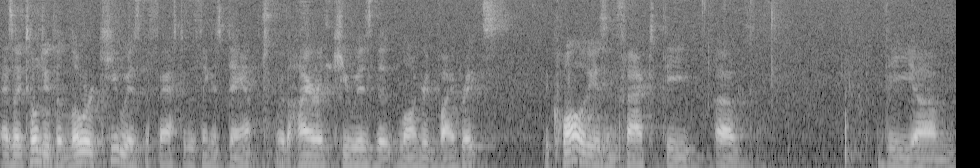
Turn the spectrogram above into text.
as I told you, the lower Q is, the faster the thing is damped, or the higher the Q is, the longer it vibrates. The quality is, in fact, the, uh, the um,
